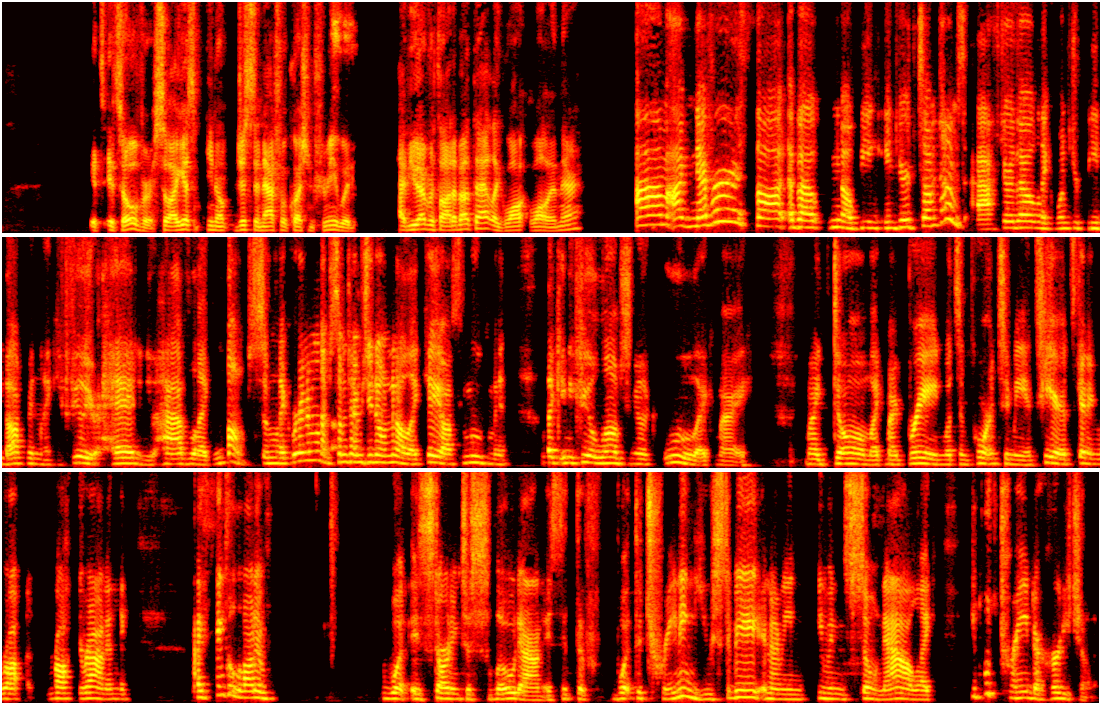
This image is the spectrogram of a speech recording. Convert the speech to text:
it's it's over. So I guess you know, just a natural question for me would: Have you ever thought about that, like while while in there? Um, I've never thought about you know being injured. Sometimes after though, like once you're beat up and like you feel your head and you have like lumps and like random lumps. Sometimes you don't know, like chaos movement, like and you feel lumps and you're like, ooh, like my my dome, like my brain, what's important to me. It's here. It's getting rocked rocked around. And like I think a lot of what is starting to slow down is that the what the training used to be, and I mean, even so now, like people train to hurt each other.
